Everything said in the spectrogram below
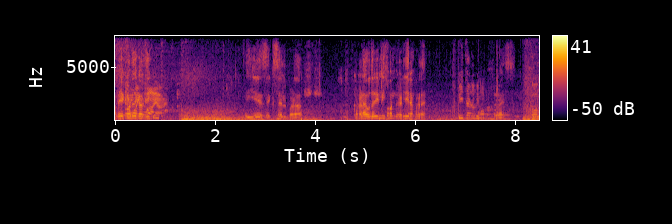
अबे एक और देखा जी ये जिक्सेल बड़ा खड़ा है उधर ही टीस्पॉन टीरम खड़ा है। पीछे भी नाइस कॉम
